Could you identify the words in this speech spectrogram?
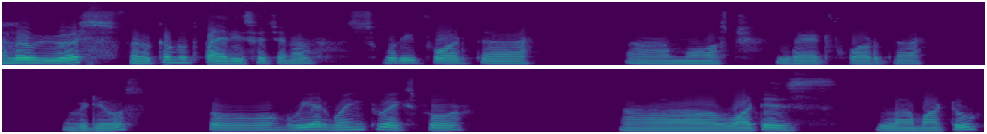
Hello viewers, welcome to the Pi channel. Sorry for the uh, most late for the videos. So we are going to explore uh, what is Llama 2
